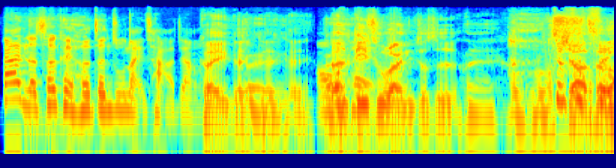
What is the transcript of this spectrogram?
当然你的车可以喝珍珠奶茶，这样可以，可以，可以，可以。但是递出来你就是哎，下车。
